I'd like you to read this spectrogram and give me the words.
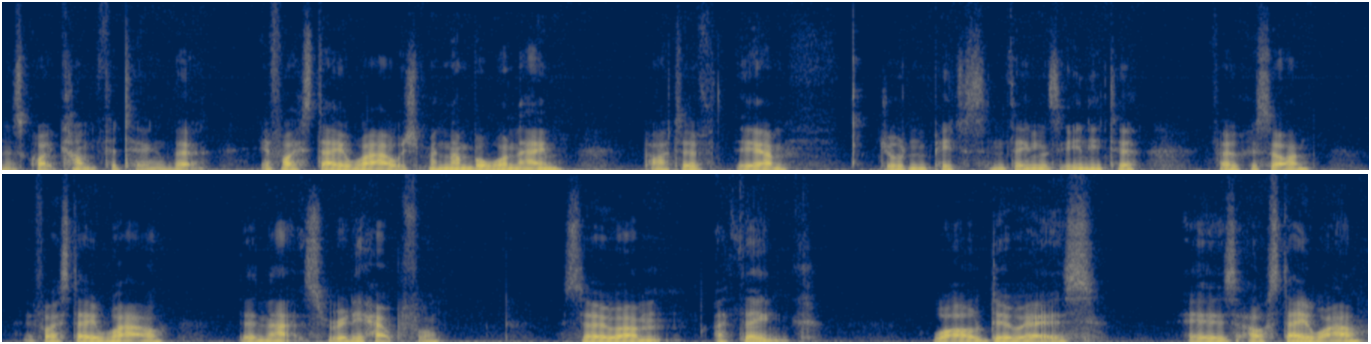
and it's quite comforting that if I stay well, which is my number one aim, part of the um, Jordan Peterson things that you need to focus on, if I stay well, then that's really helpful. So um, I think what I'll do is is I'll stay well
